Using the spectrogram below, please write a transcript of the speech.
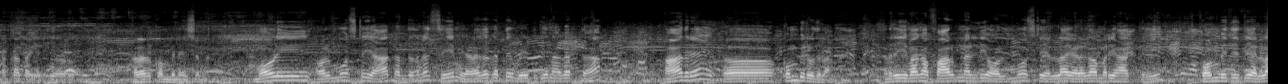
ಸಖತ್ತಾಗಿತ್ತು ಎರಡು ಕಲರ್ ಕಾಂಬಿನೇಷನ್ ಮೌಳಿ ಆಲ್ಮೋಸ್ಟ್ ಯಾಕಂತಂದ್ರೆ ಸೇಮ್ ಎಳಗತ್ತೆ ವೇಟ್ ಏನಾಗತ್ತೆ ಆದರೆ ಕೊಂಬಿರೋದಿಲ್ಲ ಅಂದರೆ ಇವಾಗ ಫಾರ್ಮ್ನಲ್ಲಿ ಆಲ್ಮೋಸ್ಟ್ ಎಲ್ಲ ಎಳಗ ಮರಿ ಹಾಕ್ತೀವಿ. ಕೊಂಬಿದ್ದಿದ್ದು ಎಲ್ಲ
